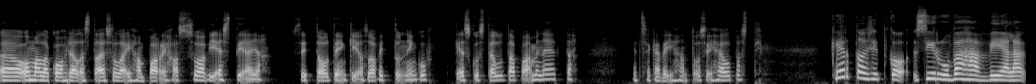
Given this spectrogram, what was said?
ö, omalla kohdalla taisi olla ihan pari hassua viestiä ja sitten oltiinkin jo sovittu niin keskustelutapaaminen, että, että se kävi ihan tosi helposti. Kertoisitko Siru vähän vielä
